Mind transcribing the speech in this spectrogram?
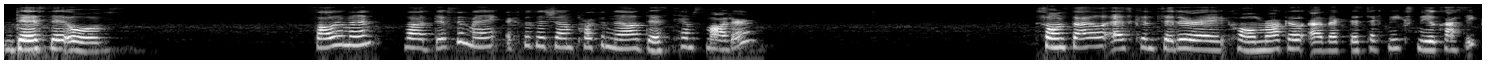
de ses œuvres. Seulement la deuxième exposition personnelle des temps modernes. Son style est considéré comme marqué avec des techniques néoclassiques.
